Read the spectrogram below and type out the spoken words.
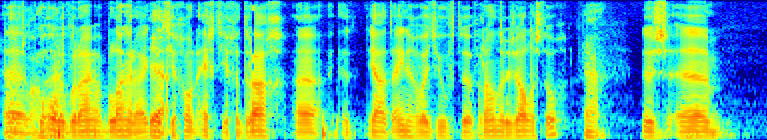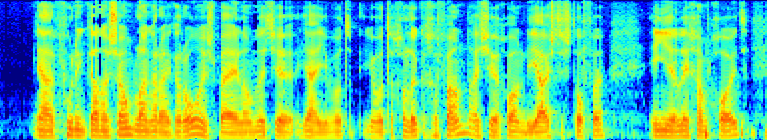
Eh, belangrijk. behoorlijk bela- belangrijk. Ja. Dat je gewoon echt je gedrag... eh, het, ja, het enige wat je hoeft te veranderen is alles, toch? ja, Dus ehm, ja, voeding kan er zo'n belangrijke rol in spelen. Omdat je, ja, je, wordt, je wordt er gelukkiger van als je gewoon de juiste stoffen in je lichaam gooit. Hm.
